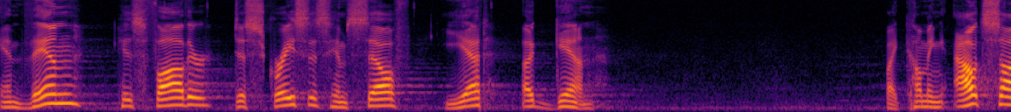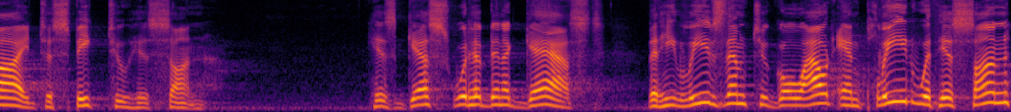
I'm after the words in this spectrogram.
And then his father disgraces himself yet again by coming outside to speak to his son. His guests would have been aghast that he leaves them to go out and plead with his son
